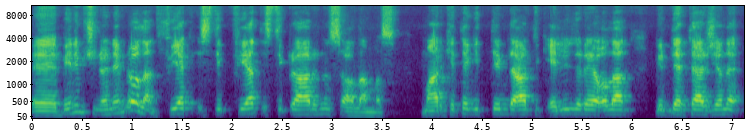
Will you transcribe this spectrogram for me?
Ee, benim için önemli olan fiyat, istik, fiyat istikrarının sağlanması. Markete gittiğimde artık 50 liraya olan bir deterjanı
